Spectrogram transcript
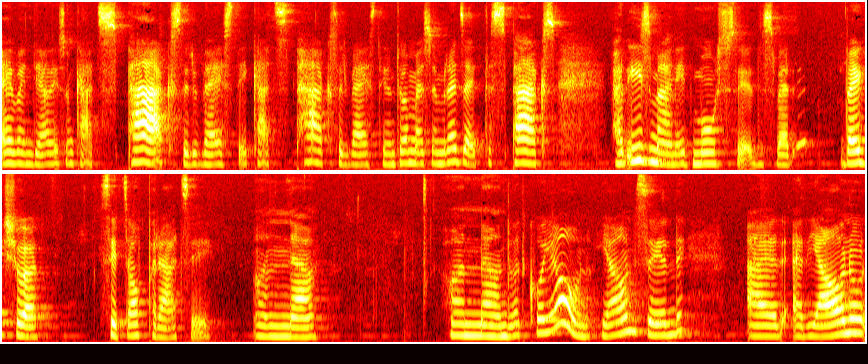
evanģēlijs un kāds spēks ir vēstījis, kāds spēks ir vēstījis. Un to mēs varam redzēt, tas spēks var izmainīt mūsu sirdis, var veikt šo sirds operāciju un, uh, un, uh, un dot ko jaunu, jaunu sirdi ar, ar jaunu,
